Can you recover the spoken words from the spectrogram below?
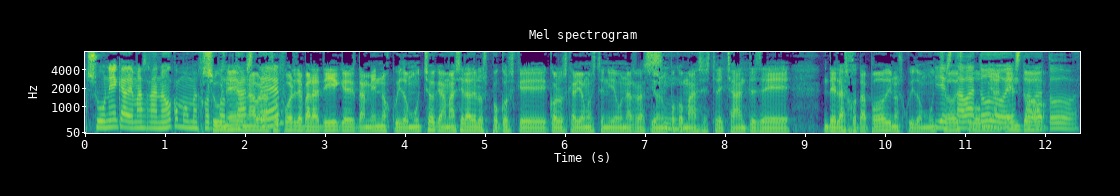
Sune, que además ganó como mejor Sune, un podcaster. abrazo fuerte para ti, que también nos cuidó mucho, que además era de los pocos que con los que habíamos tenido una relación Sí. un poco más estrecha antes de, de las JPod y nos cuidó mucho, Y estaba estuvo muy todo, eh, atento. estaba todo.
